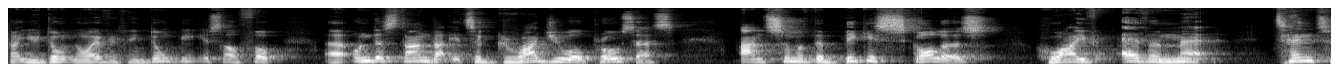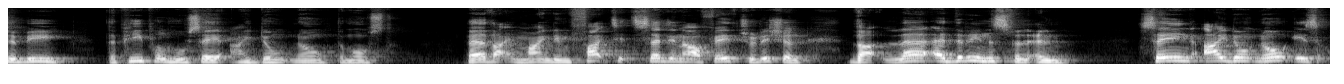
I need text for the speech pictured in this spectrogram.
that you don't know everything. Don't beat yourself up. Uh, understand that it's a gradual process. And some of the biggest scholars who I've ever met tend to be the people who say, I don't know the most. Bear that in mind. In fact, it's said in our faith tradition that la adri nisf ilm Saying I don't know is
